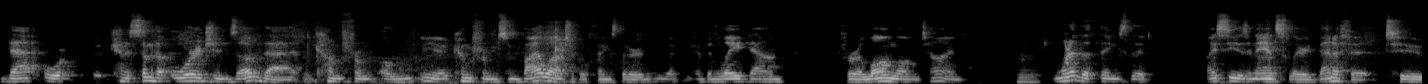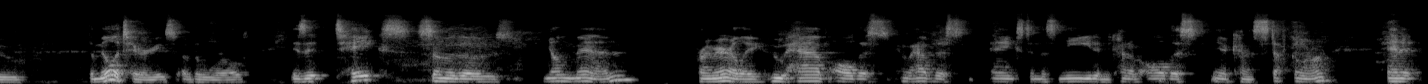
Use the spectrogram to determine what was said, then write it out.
that or kind of some of the origins of that come from a, you know come from some biological things that are that have been laid down for a long long time mm. one of the things that i see as an ancillary benefit to the militaries of the world is it takes some of those young men primarily who have all this who have this angst and this need and kind of all this you know kind of stuff going on and it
